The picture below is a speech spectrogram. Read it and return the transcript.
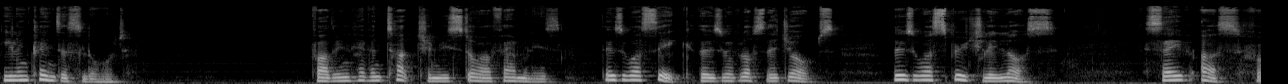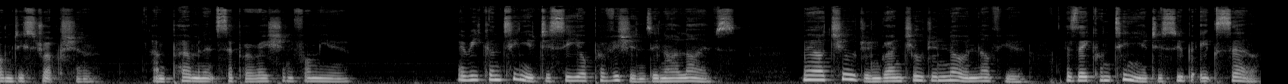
Heal and cleanse us, Lord. Father in heaven, touch and restore our families, those who are sick, those who have lost their jobs, those who are spiritually lost. Save us from destruction and permanent separation from you. May we continue to see your provisions in our lives. May our children, grandchildren know and love you as they continue to super excel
